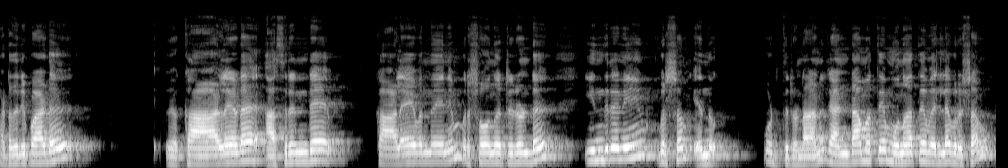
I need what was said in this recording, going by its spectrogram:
പട്ടതിരിപ്പാട് കാളയുടെ അസുരന്റെ കാളയെ വന്നതിനും വൃഷം എന്ന് ഇട്ടിട്ടുണ്ട്. ഇന്ദ്രനെയും വൃഷം എന്ന് കൊടുത്തിട്ടുണ്ട്. അതാണ് രണ്ടാമത്തെ മൂന്നാമത്തെ വല്ല വൃഷം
